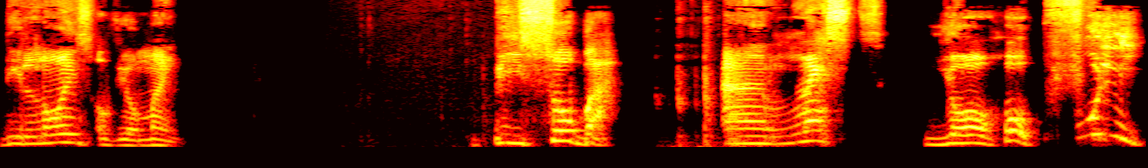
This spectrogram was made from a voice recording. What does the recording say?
the loins of your mind, be sober, and rest your hope fully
